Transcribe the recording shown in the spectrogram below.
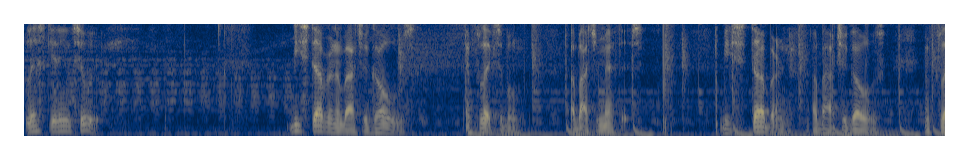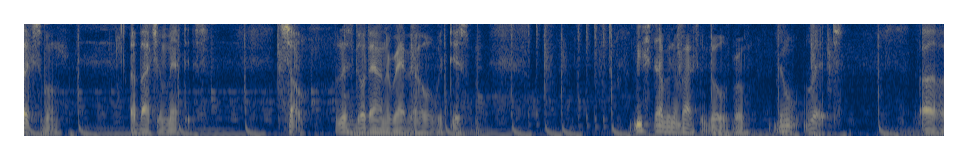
Let's get into it. Be stubborn about your goals and flexible about your methods. Be stubborn about your goals and flexible about your methods. So, let's go down the rabbit hole with this one. Be stubborn about your goals, bro. Don't let uh,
